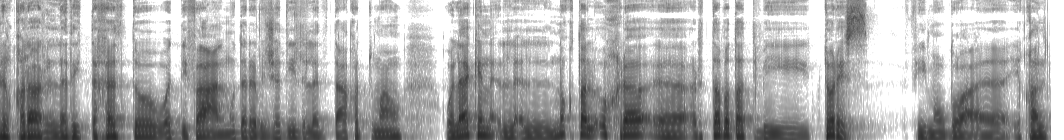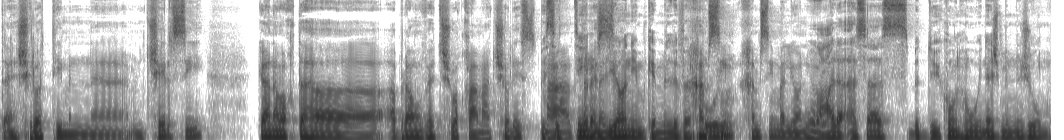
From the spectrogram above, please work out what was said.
للقرار الذي اتخذته والدفاع عن المدرب الجديد الذي تعاقدت معه. ولكن النقطة الأخرى آه، ارتبطت بتوريس في موضوع آه، إقالة أنشيلوتي من آه، من تشيلسي. كان وقتها أبراموفيتش وقع مع توريس ب 60 مليون يمكن من ليفربول. 50 50 مليون يورو. وعلى أساس بده يكون هو نجم النجوم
